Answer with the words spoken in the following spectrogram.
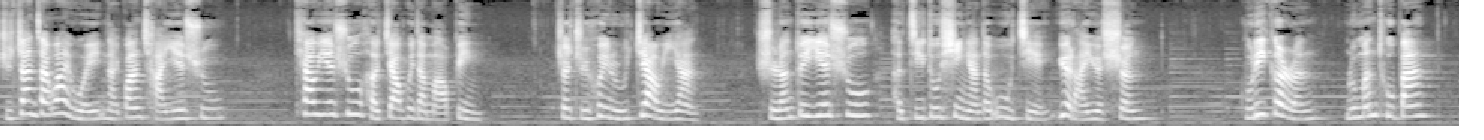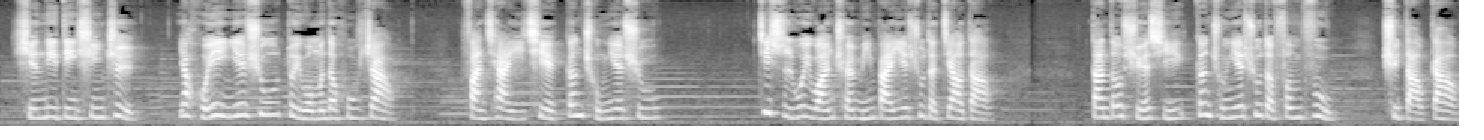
只站在外围来观察耶稣，挑耶稣和教会的毛病，这只会如教一样，使人对耶稣和基督信仰的误解越来越深。鼓励个人如门徒般，先立定心志，要回应耶稣对我们的呼召，放下一切跟从耶稣，即使未完全明白耶稣的教导。但都学习跟从耶稣的吩咐，去祷告、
